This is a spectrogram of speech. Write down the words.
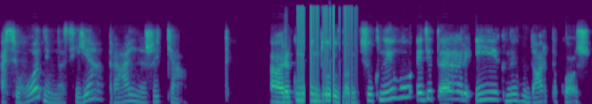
а сьогодні в нас є реальне життя. Рекомендую вам цю книгу Еді Тегер і книгу Дар також.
